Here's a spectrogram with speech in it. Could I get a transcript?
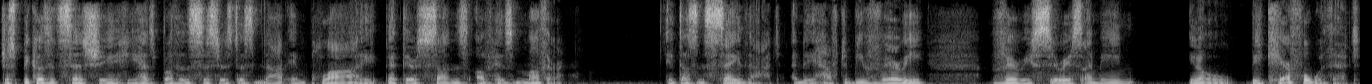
Just because it says she, he has brothers and sisters does not imply that they're sons of his mother. It doesn't say that. And they have to be very, very serious. I mean, you know, be careful with it.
